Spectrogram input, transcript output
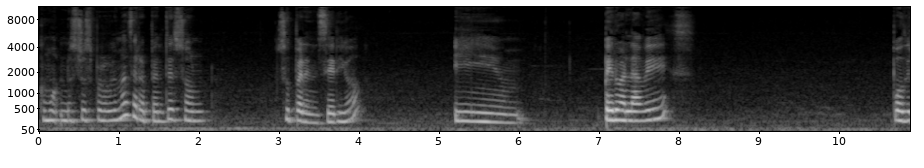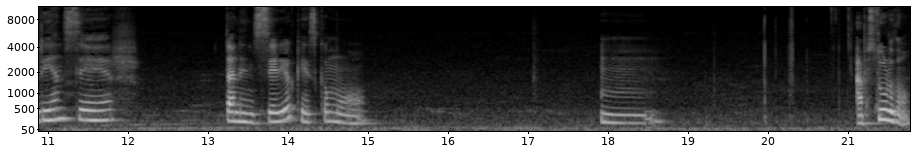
Como nuestros problemas de repente son súper en serio y... Pero a la vez podrían ser tan en serio que es como... Mm, absurdo.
